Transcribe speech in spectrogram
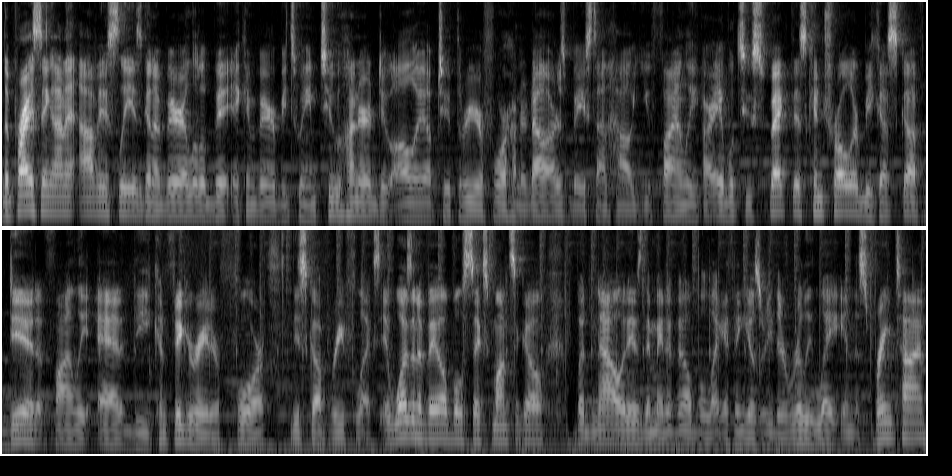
The pricing on it obviously is going to vary a little bit. It can vary between 200 to all the way up to three or four hundred dollars based on how you finally are able to spec this controller because SCUF did finally add the configurator for the SCUF Reflex. It wasn't available six months ago, but now it is. They made it available like I think it was either really late in the springtime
